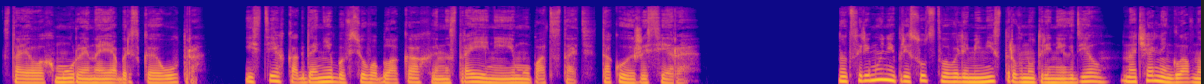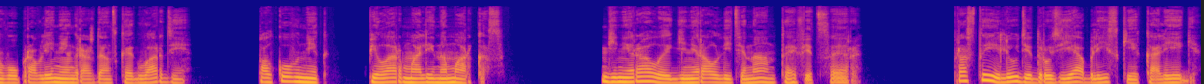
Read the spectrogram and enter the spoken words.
Стояло хмурое ноябрьское утро — из тех, когда небо все в облаках и настроение ему подстать, такое же серое. На церемонии присутствовали министр внутренних дел, начальник главного управления гражданской гвардии, полковник Пилар Малина Маркос, генералы, генерал-лейтенанты, офицеры, простые люди, друзья, близкие, коллеги.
